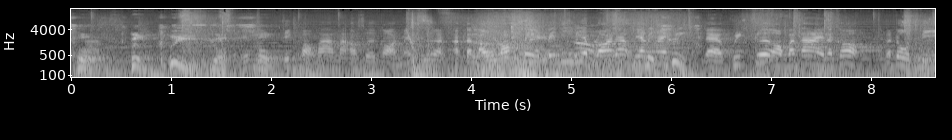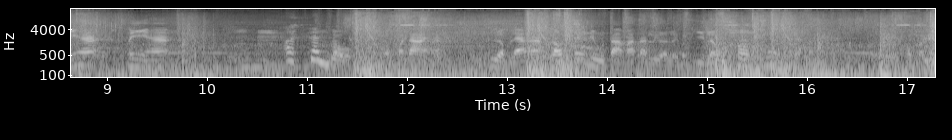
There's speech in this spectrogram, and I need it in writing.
sword will cleave your เอ๊ะ soul. จิ๊กบอกว่ามาเอาเซอร์ก่อนไหมเพื่อนอะแต่เราล็อกเมดไปที่เรียบร้อยแล้วยังไง Retreat แต่ควิกเกอร์ออกมาได้แล้วก็กระโดดหนีฮะนี่ฮะอื้อหือ เรา Assemble. ออกมาได้ฮะเกือบแล้วฮะเราไม่ได้ดิวตามมาแต่เรือเลยบางทีเราเข้าแค่เนี่ยเออพอมาดู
